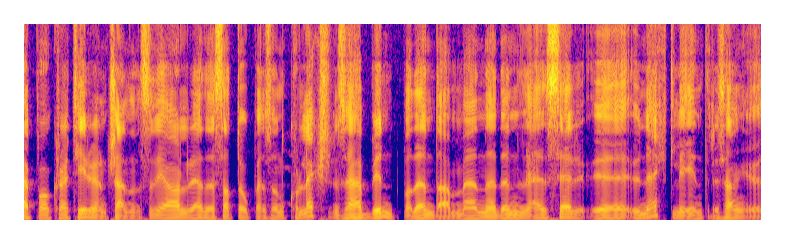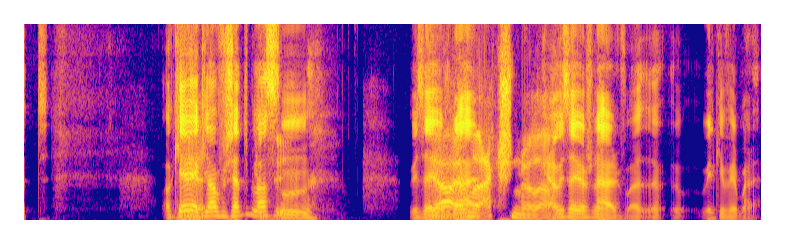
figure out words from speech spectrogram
er på Criterion Channel, så de har allerede satt opp en sånn collection, så jeg har begynt på den, da, men eh, den eh, ser uh, unektelig interessant ut. Ok, vi er klare for sjetteplassen. Hvis jeg Ja, gjør sånn her action da? Ja, hvis jeg gjør sånn her Hvilken film er det?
